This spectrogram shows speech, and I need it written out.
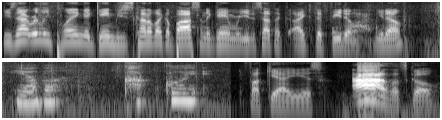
He's not really playing a game, he's just kind of like a boss in a game where you just have to like defeat him, you know? やば、かっこいい。Fuck yeah, he is. Ah, let's go.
